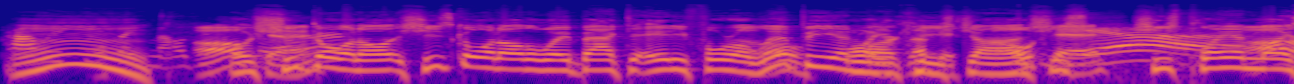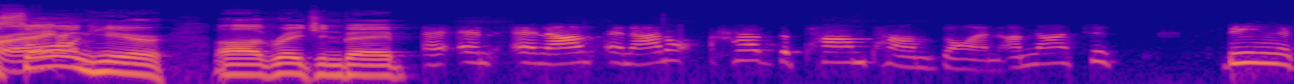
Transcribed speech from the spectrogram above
probably Mm. like Meldrick Oh, Okay. she's going all she's going all the way back to 84 Olympian boy, Marquise at- John. She's. Yeah. she's playing my All right. song here, uh, Raging Babe. and and, and I'm and I don't have the pom poms on. I'm not just being a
